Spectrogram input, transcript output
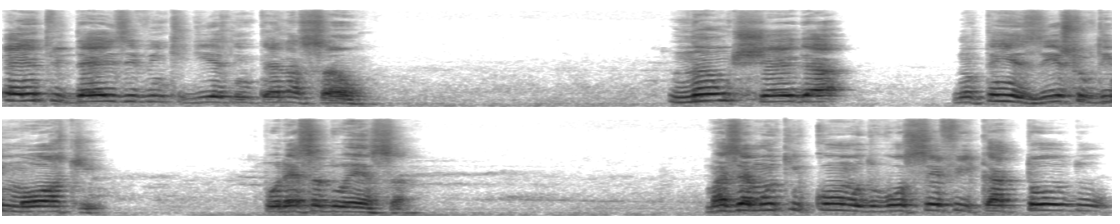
é entre 10 e 20 dias de internação. Não chega, não tem registro de morte por essa doença. Mas é muito incômodo você ficar todo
